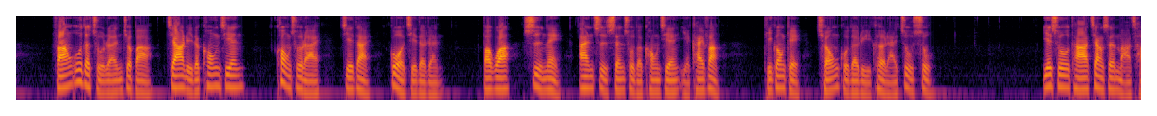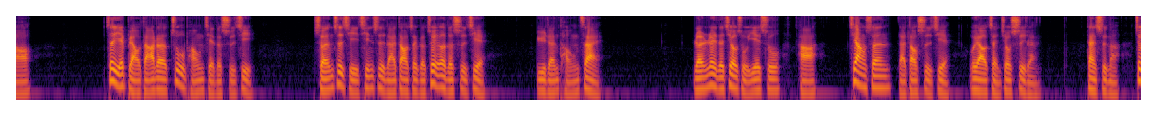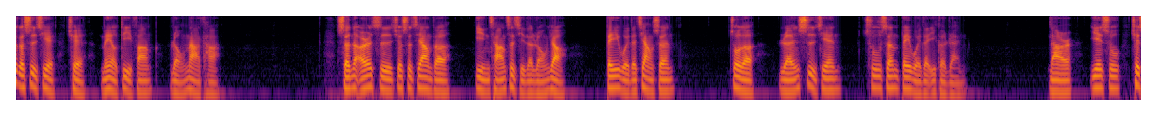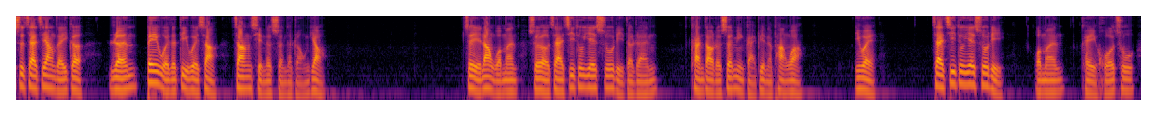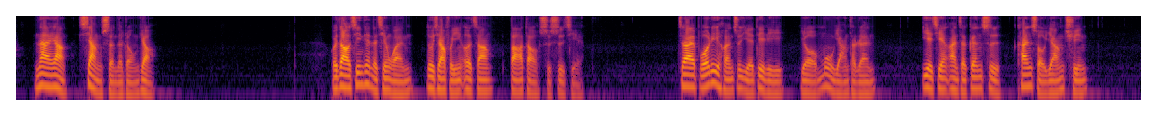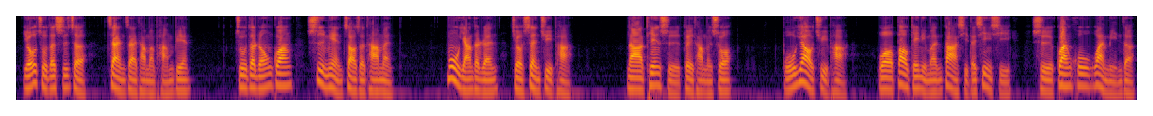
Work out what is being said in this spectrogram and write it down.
房屋的主人就把家里的空间空出来接待过节的人，包括室内安置牲畜的空间也开放，提供给穷苦的旅客来住宿。耶稣他降生马槽，这也表达了祝棚节的实际。神自己亲自来到这个罪恶的世界，与人同在。人类的救主耶稣，他降生来到世界，为要拯救世人。但是呢，这个世界却没有地方容纳他。神的儿子就是这样的隐藏自己的荣耀，卑微的降生，做了人世间出身卑微的一个人。然而，耶稣却是在这样的一个人卑微的地位上，彰显了神的荣耀。这也让我们所有在基督耶稣里的人看到了生命改变的盼望，因为在基督耶稣里，我们可以活出那样像神的荣耀。回到今天的经文，《路加福音》二章八到十四节，在伯利恒之野地里有牧羊的人，夜间按着更次看守羊群，有主的使者站在他们旁边。主的荣光四面照着他们，牧羊的人就甚惧怕。那天使对他们说：“不要惧怕，我报给你们大喜的信息是关乎万民的。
